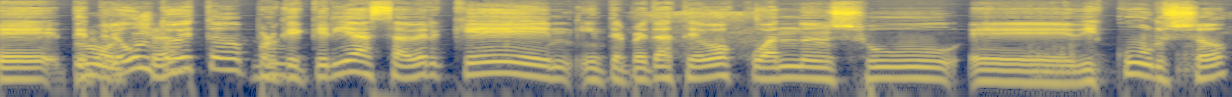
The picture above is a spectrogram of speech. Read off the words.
Te, pregunto esto porque quería saber qué interpretaste vos cuando en su eh, discurso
